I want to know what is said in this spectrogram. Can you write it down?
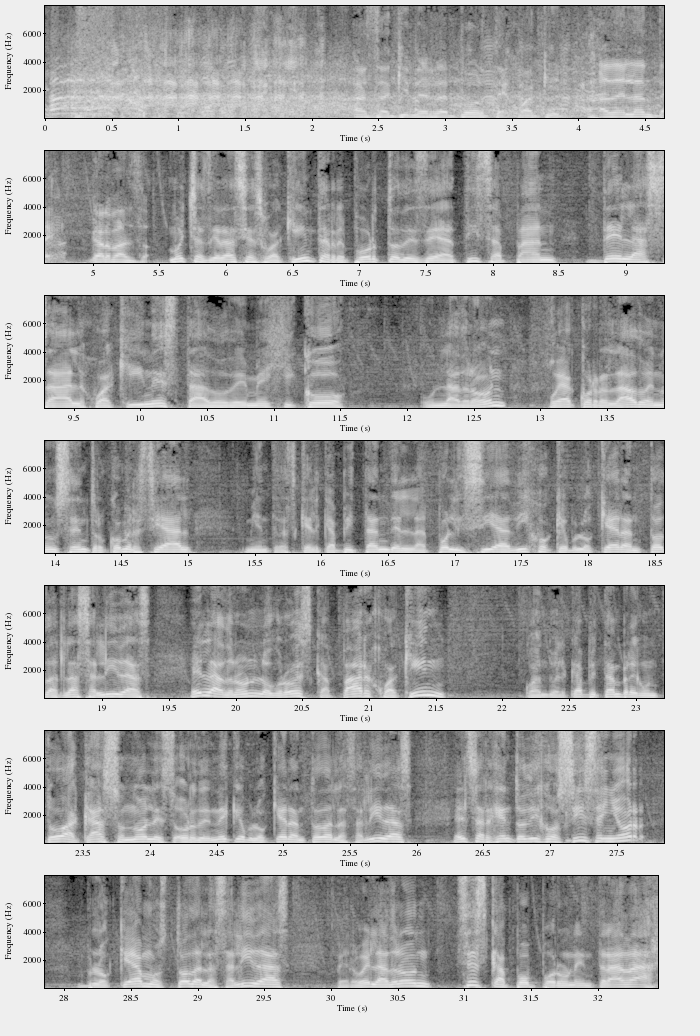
Hasta aquí el reporte, Joaquín. Adelante, Garbanzo. Muchas gracias, Joaquín. Te reporto desde Atizapán de la Sal, Joaquín, Estado de México. Un ladrón fue acorralado en un centro comercial mientras que el capitán de la policía dijo que bloquearan todas las salidas. El ladrón logró escapar, Joaquín. Cuando el capitán preguntó acaso no les ordené que bloquearan todas las salidas, el sargento dijo sí, señor bloqueamos todas las salidas, pero el ladrón se escapó por una entrada.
